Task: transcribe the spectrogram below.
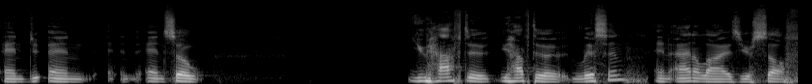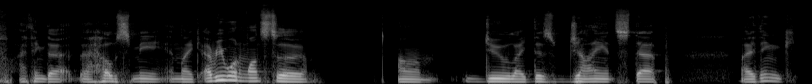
and do, and and and so you have to you have to listen and analyze yourself. I think that that helps me. And like everyone wants to um do like this giant step. I think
